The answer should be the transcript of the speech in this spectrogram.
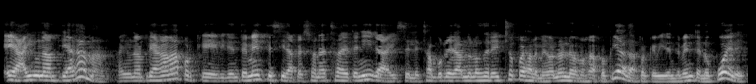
Eh, hay una amplia gama, hay una amplia gama porque evidentemente si la persona está detenida y se le están vulnerando los derechos, pues a lo mejor no es lo más apropiada, porque evidentemente no puede.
